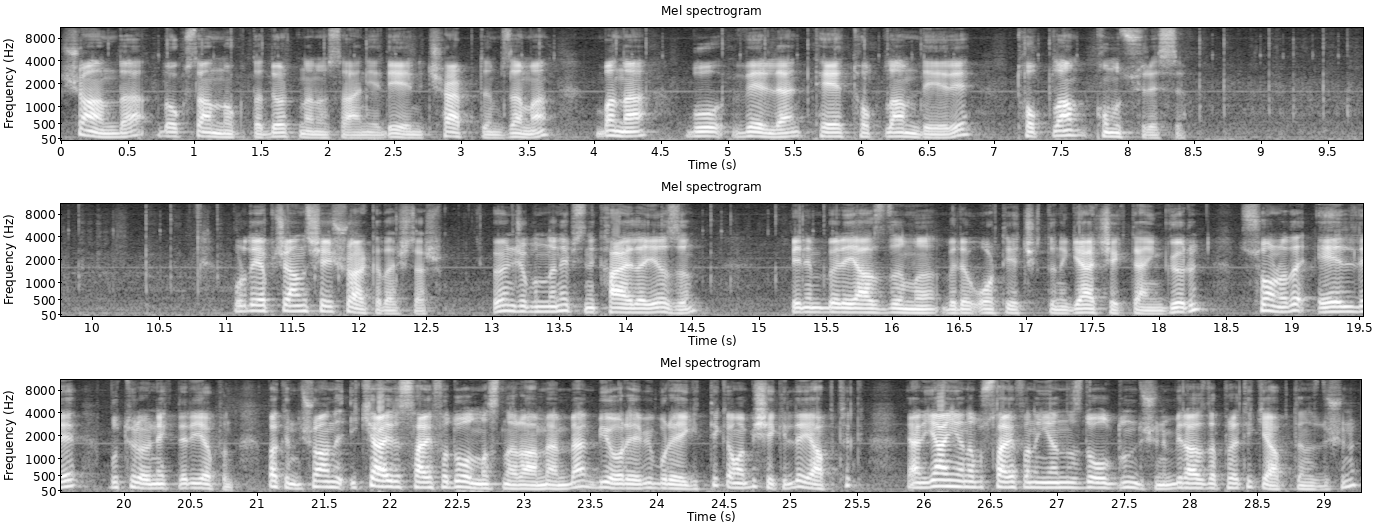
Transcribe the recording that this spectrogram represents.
şu anda 90.4 nanosaniye değerini çarptığım zaman bana bu verilen t toplam değeri toplam komut süresi. Burada yapacağınız şey şu arkadaşlar. Önce bunların hepsini kayla yazın. Benim böyle yazdığımı, böyle ortaya çıktığını gerçekten görün. Sonra da elde bu tür örnekleri yapın. Bakın şu anda iki ayrı sayfada olmasına rağmen ben bir oraya bir buraya gittik ama bir şekilde yaptık. Yani yan yana bu sayfanın yanınızda olduğunu düşünün. Biraz da pratik yaptığınızı düşünün.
